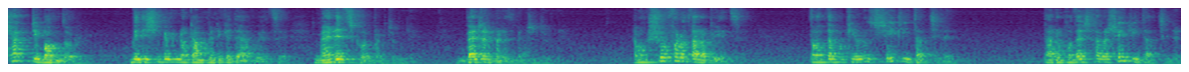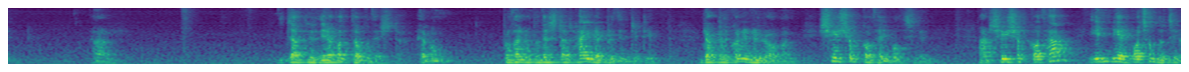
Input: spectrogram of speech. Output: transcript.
সাতটি বন্দর বিদেশি বিভিন্ন কোম্পানিকে দেওয়া হয়েছে ম্যানেজ করবার জন্যে ব্যাটার ম্যানেজমেন্টের জন্য। এবং সুফলও তারা পেয়েছে। অধ্যাপক ইউনুস সেইটিই চাচ্ছিলেন। তার উপদেশ তারা সেইটিই চাচ্ছিলেন। আর জাতীয় নিরাপত্তা উপদেষ্টা এবং প্রধান উপদেষ্টার high representative doctor Khalilur Rahman, সেই সব কথাই বলছিলেন। আর সেই সব কথা ইন্ডিয়ার পছন্দ ছিল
